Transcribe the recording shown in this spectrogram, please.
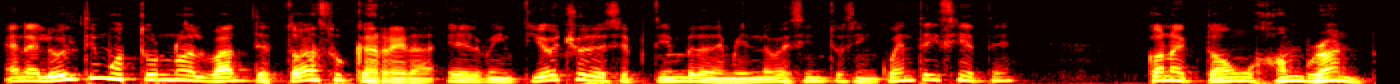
En el último turno al bat de toda su carrera, el 28 de septiembre de 1957, conectó un home run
